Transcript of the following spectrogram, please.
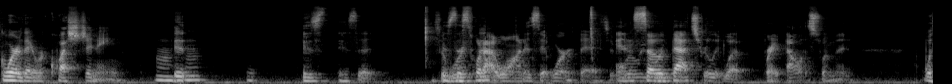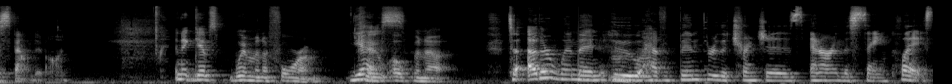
where they were questioning mm-hmm. it, is is it is, is this what it? I want? Is it worth it? it and really so that's it? really what Brave Balanced Women was founded on. And it gives women a forum yes. to open up to other women who mm-hmm. have been through the trenches and are in the same place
